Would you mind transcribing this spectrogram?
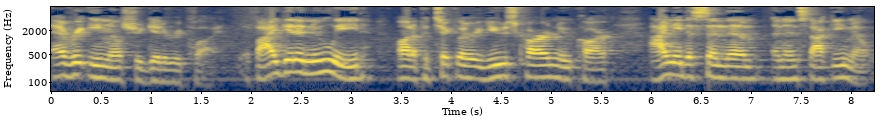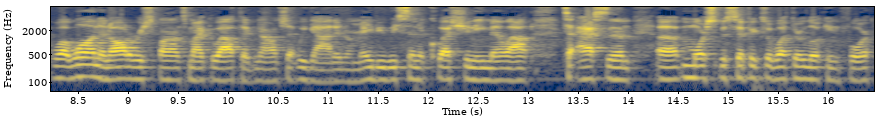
every email should get a reply. If I get a new lead on a particular used car, new car, I need to send them an in stock email. Well, one, an auto response might go out to acknowledge that we got it, or maybe we send a question email out to ask them uh, more specifics of what they're looking for.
